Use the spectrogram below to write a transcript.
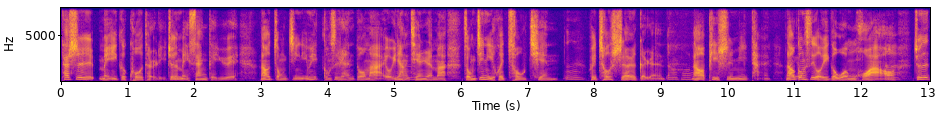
它是每一个 quarter 里，就是每三个月，然后总经理因为公司人很多嘛，有一两千人嘛，总经理会抽签，嗯，会抽十二个人，然后屁事密谈，然后公司有一个文化哦，就是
